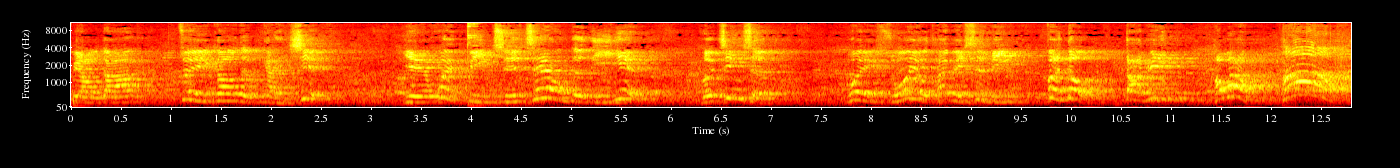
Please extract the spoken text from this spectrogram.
表达最高的感谢，也会秉持这样的理念和精神，为所有台北市民奋斗打拼，好不好？好。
